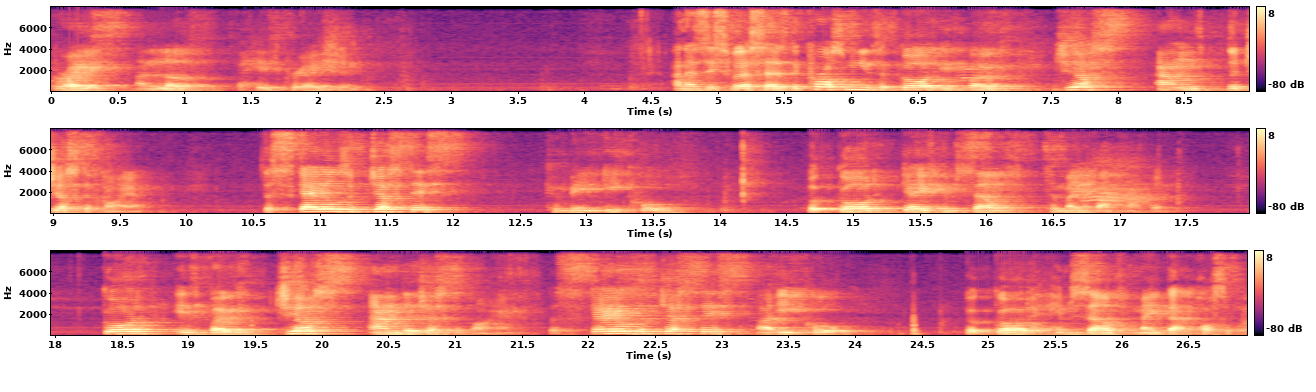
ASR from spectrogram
grace and love for his creation. And as this verse says, the cross means that God is both just and the justifier. The scales of justice can be equal, but God gave himself to make that happen. God is both just and the justifier. The scales of justice are equal, but God Himself made that possible.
